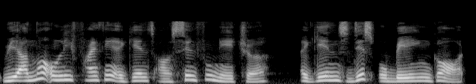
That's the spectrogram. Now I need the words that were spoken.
We are not only fighting against our sinful nature, against disobeying God,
